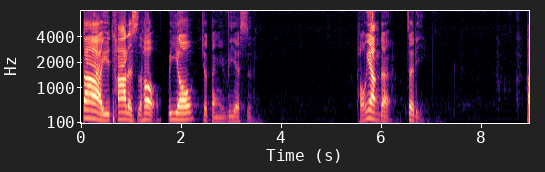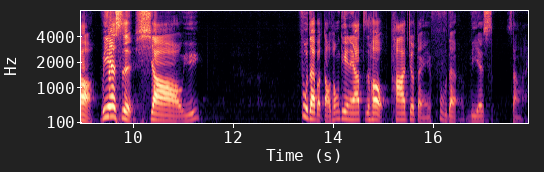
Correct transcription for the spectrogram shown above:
大于它的时候，Vo 就等于 Vs。同样的，这里，啊，Vs 小于负的导通电压之后，它就等于负的 Vs 上来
